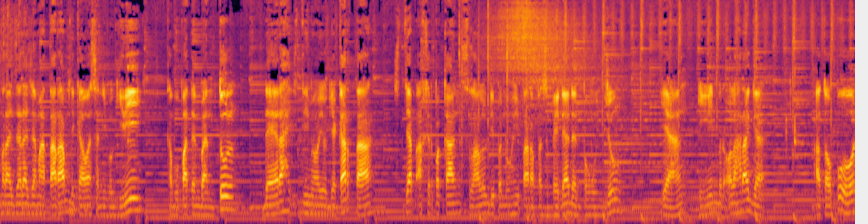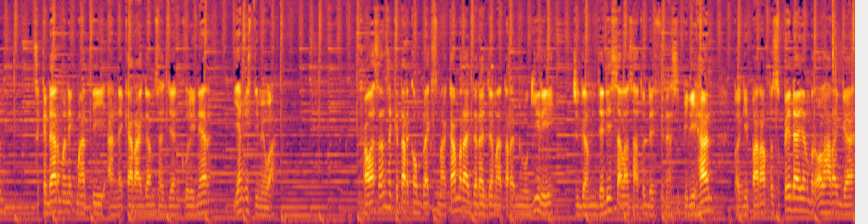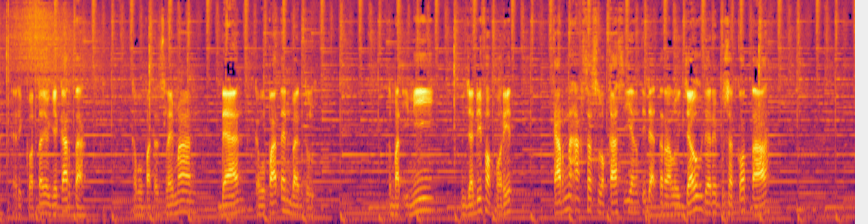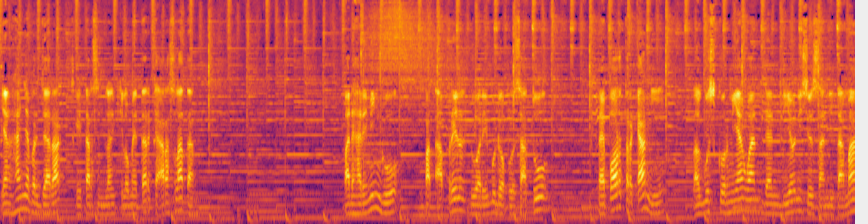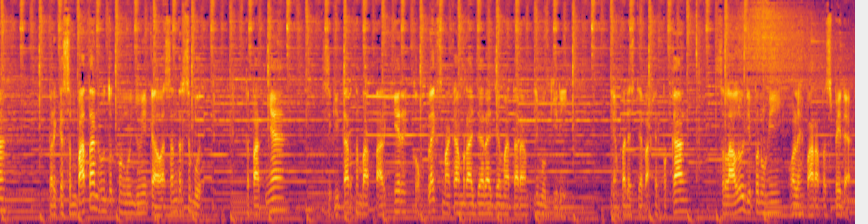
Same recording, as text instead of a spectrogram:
makam Raja-Raja Mataram di kawasan Imogiri, Kabupaten Bantul, daerah istimewa Yogyakarta, setiap akhir pekan selalu dipenuhi para pesepeda dan pengunjung yang ingin berolahraga ataupun sekedar menikmati aneka ragam sajian kuliner yang istimewa. Kawasan sekitar kompleks makam Raja-Raja Mataram Imogiri juga menjadi salah satu destinasi pilihan bagi para pesepeda yang berolahraga dari kota Yogyakarta, Kabupaten Sleman, dan Kabupaten Bantul. Tempat ini menjadi favorit karena akses lokasi yang tidak terlalu jauh dari pusat kota yang hanya berjarak sekitar 9 km ke arah selatan. Pada hari Minggu, 4 April 2021, reporter kami, Bagus Kurniawan dan Dionysius Sanditama, berkesempatan untuk mengunjungi kawasan tersebut, tepatnya sekitar tempat parkir kompleks makam Raja-Raja Mataram Imogiri, yang pada setiap akhir pekan selalu dipenuhi oleh para pesepeda.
